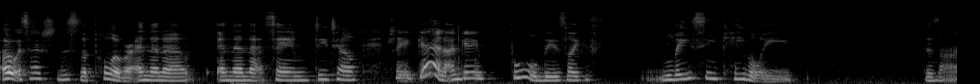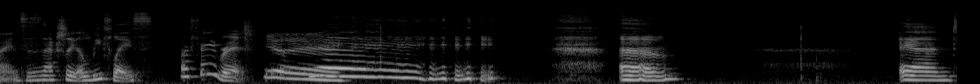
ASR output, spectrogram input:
Oh, it's actually this is a pullover, and then a and then that same detail. Actually, again, I'm getting fooled. These like f- lacy, cabley designs. This is actually a leaf lace, our favorite. Yay. Yay! um, and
